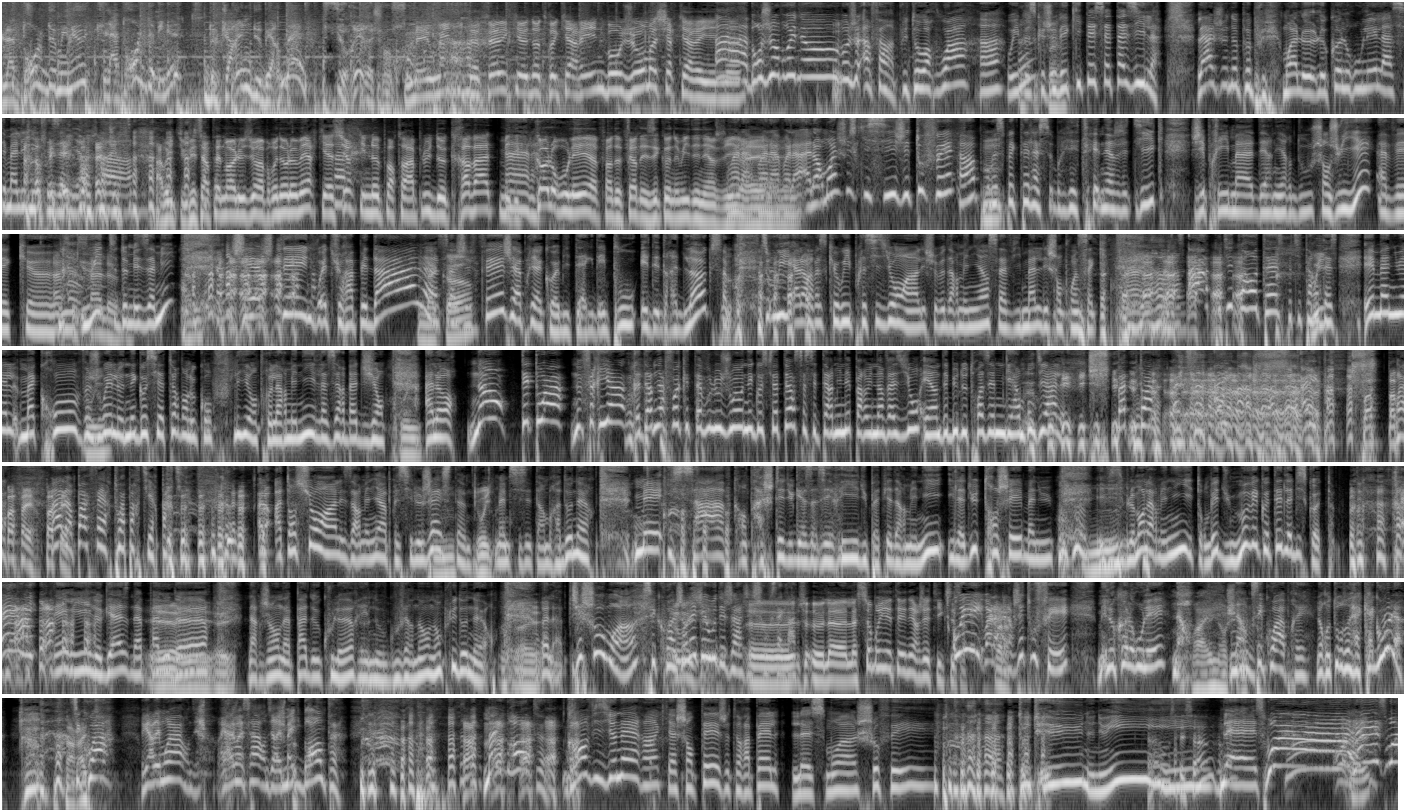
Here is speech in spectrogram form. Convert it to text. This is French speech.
La drôle de minute, la drôle de minute de Karine Dubernet sur Rire et Chanson. Mais oui, tout à fait, avec euh, notre Karine. Bonjour, ma chère Karine. Ah, bonjour Bruno bonjour. Enfin, plutôt au revoir, hein Oui, parce que je vais quitter cet asile. Là, je ne peux plus. Moi, le, le col roulé, là, c'est ma limite, les amis. hein. Ah. Ah oui, tu fais certainement allusion à Bruno Le Maire qui assure qu'il ne portera plus de cravate, mais Voilà. des cols roulés afin de faire des économies d'énergie. Voilà, Ouais, voilà, ouais. voilà. Alors moi, jusqu'ici, j'ai tout fait hein, Mm. pour respecter la sobriété énergétique. J'ai pris ma dernière douche en juillet avec euh, Ah, ça, le- de mes amis. j'ai acheté une voiture à pédales, ça j'ai fait. J'ai appris à cohabiter avec des poux et des dreadlocks. oui, alors parce que oui, précision, hein, les cheveux d'arménien, ça vit mal les shampoings secs. ah, petite parenthèse, petite parenthèse. Emmanuel Macron veut Oui. jouer le négociateur dans le conflit entre l'Arménie et l'Azerbaïdjan. Oui. Alors, non Tais-toi Ne fais rien La dernière fois que t'as voulu jouer au négociateur, ça s'est terminé par une invasion et un début de troisième guerre mondiale. Chut, pas de toi Allez. Pas, pas, Voilà. pas faire, pas Ah faire. non, pas faire, toi partir, partir. Alors attention, hein, les Arméniens apprécient le geste, Mhm, oui. même si c'est un bras d'honneur. Mais ils savent qu'entre acheter du gaz azéri, du papier d'Arménie, il a dû trancher Manu. Mhm. Et visiblement, l'Arménie est tombée du mauvais côté de la biscotte. eh oui, eh oui, le gaz n'a pas Eh d'odeur, oui. l'argent n'a pas de couleur et nos gouvernants n'ont plus d'honneur. Voilà. J'ai chaud moi, hein. c'est quoi? J'en je- où déjà euh, euh, la, la sobriété énergétique, c'est Oui, ça voilà, alors j'ai tout fait, mais le col roulé, non. Ouais, non, pas. c'est quoi après? Le retour de la cagoule? C'est arrête. quoi? Regardez-moi, regardez-moi ça, on dirait Mike Brandt. Mike Brandt, grand visionnaire, hein, qui a chanté, je te rappelle, Laisse-moi chauffer toute une nuit. Ah, ça? Laisse-moi, laisse-moi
